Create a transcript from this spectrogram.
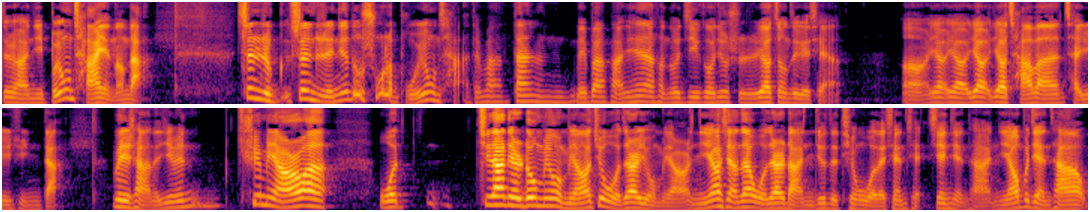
对吧？你不用查也能打，甚至甚至人家都说了不用查，对吧？但没办法，现在很多机构就是要挣这个钱啊，要要要要查完才允许你打。为啥呢？因为缺苗啊，我。其他地儿都没有苗，就我这儿有苗。你要想在我这儿打，你就得听我的先检先检查。你要不检查，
